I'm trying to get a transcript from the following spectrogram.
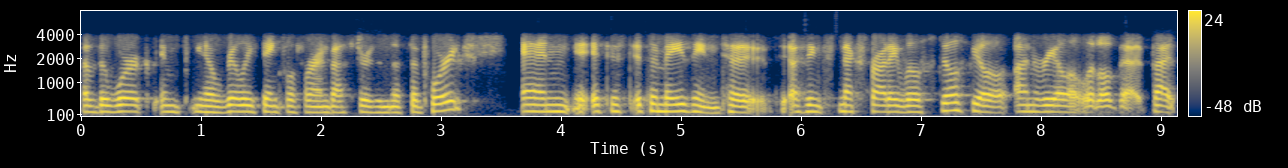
of the work, and you know, really thankful for our investors and the support and it's just it's amazing to i think next friday will still feel unreal a little bit but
